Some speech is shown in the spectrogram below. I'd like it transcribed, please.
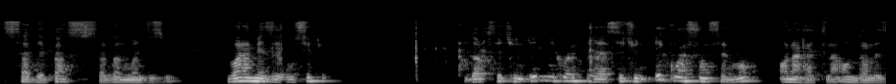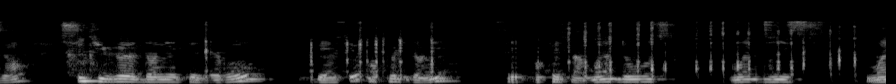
Ça dépasse, ça donne moins 18. Voilà mes zéros, c'est tout. Donc, c'est une, euh, une équation seulement. On arrête là, on donne les zéros. Si tu veux donner tes zéros, bien sûr, on peut les donner. On fait ça, moins 12, moins 10, moins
